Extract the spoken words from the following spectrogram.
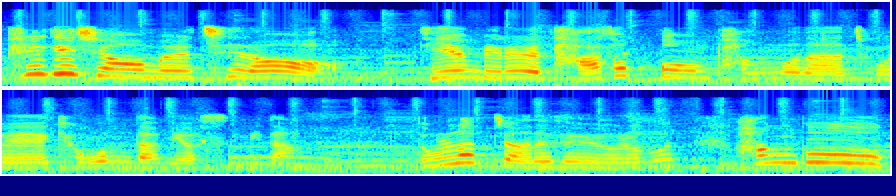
필기 시험을 치러 DMB를 다섯 번 방문한 저의 경험담이었습니다. 놀랍지 않으세요, 여러분? 한국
